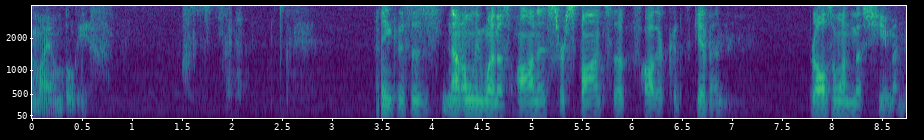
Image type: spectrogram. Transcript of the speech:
in my unbelief. I think this is not only one of the most honest responses that the father could have given, but also one of the most human.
